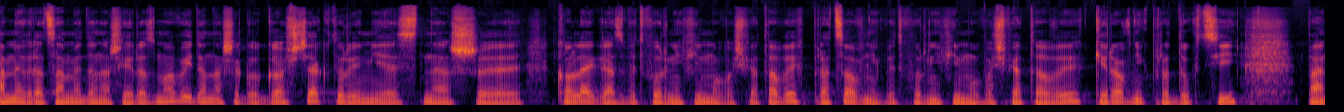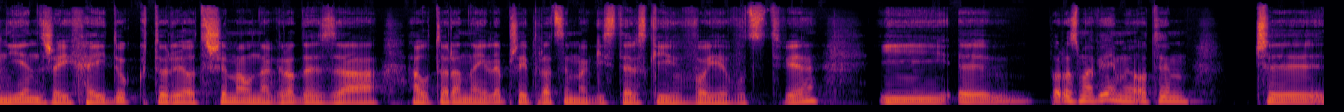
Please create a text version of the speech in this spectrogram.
A my wracamy do naszej rozmowy i do naszego gościa, którym jest nasz e, kolega z Wytwórni Filmów Oświatowych, pracownik Wytwórni Filmów Oświatowych, kierownik produkcji, pan Jędrzej Hejduk, który otrzymał nagrodę za autora najlepszej pracy magisterskiej w województwie. I e, porozmawiajmy o tym, czy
